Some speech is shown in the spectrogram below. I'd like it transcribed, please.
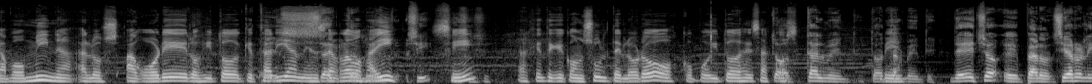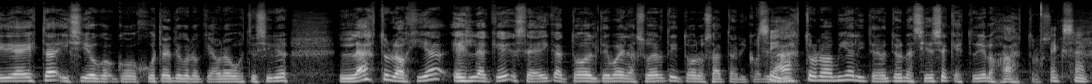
abomina a los agoreros y todo, que estarían encerrados ahí. sí, sí, sí la gente que consulta el horóscopo y todas esas cosas. Totalmente, totalmente. De hecho, eh, perdón, cierro la idea esta y sigo justamente con lo que hablaba usted, Silvia. La astrología es la que se dedica a todo el tema de la suerte y todos los satánicos. La astronomía literalmente es una ciencia que estudia los astros. Exacto.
